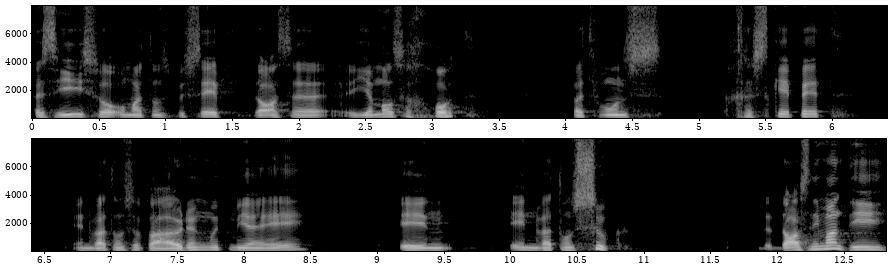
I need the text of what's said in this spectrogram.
is hierso omdat ons besef daar's 'n hemelse God wat vir ons geskep het en wat ons 'n verhouding met mee hê en en wat ons soek. Daar's niemand hier,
